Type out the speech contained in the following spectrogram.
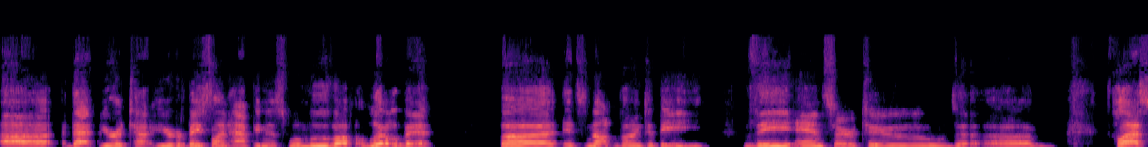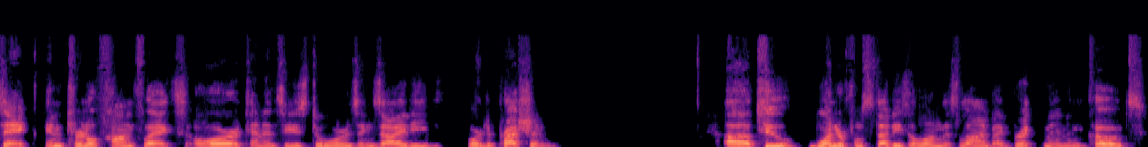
uh, that your atta- your baseline happiness will move up a little bit, but it's not going to be the answer to the uh, classic internal conflicts or tendencies towards anxiety or depression. Uh, two wonderful studies along this line by Brickman and Coates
